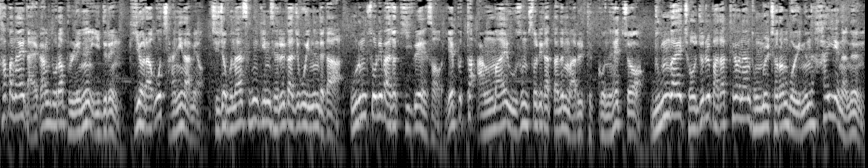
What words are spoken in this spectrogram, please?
사바나의 날강도라 불리는 이들은 비열하고 잔인하며 지저분한 생김새를 가지고 있는 데다 울음소리마저 기괴해서 옛부터 악마의 웃음소리 같다는 말을 듣고는 했죠. 누군가의 저주를 받아 태어난 동물처럼 보이는 하이에나는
